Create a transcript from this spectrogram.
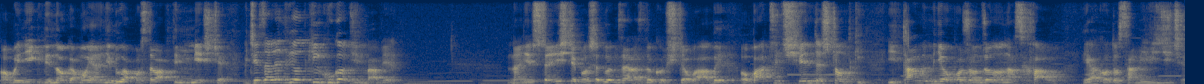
Oby nigdy noga moja nie była postała w tym mieście, gdzie zaledwie od kilku godzin bawię. Na nieszczęście poszedłem zaraz do kościoła, aby obaczyć święte szczątki i tam mnie oporządzono na schwał, jako to sami widzicie.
